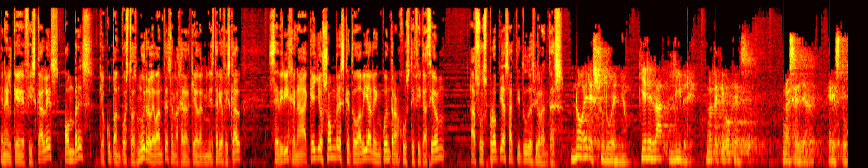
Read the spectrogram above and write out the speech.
en el que fiscales, hombres que ocupan puestos muy relevantes en la jerarquía del Ministerio Fiscal, se dirigen a aquellos hombres que todavía le encuentran justificación a sus propias actitudes violentas. No eres su dueño, quiérela libre. No te equivoques, no es ella, eres tú.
